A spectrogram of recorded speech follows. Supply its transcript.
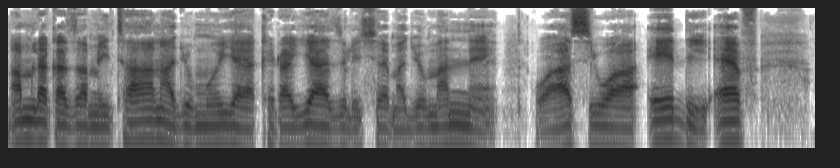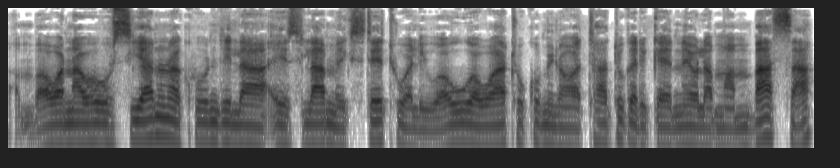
mamlaka za mitaa na jumuiya ya kiraia zilisema Jumanne. Waasi wa ADF ambao wana uhusiano na kundi la Islamic State waliwaua watu kumi na watatu katika eneo la Mambasa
